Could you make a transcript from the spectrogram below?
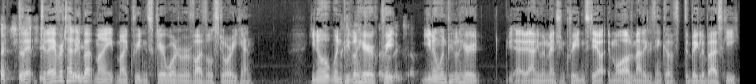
they just Did I, did I ever tell you about my my Creedence Clearwater revival story, Ken? You know when people hear don't Cre- so. you know when people hear anyone mention Creedence, they automatically think of the Big Lebowski.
